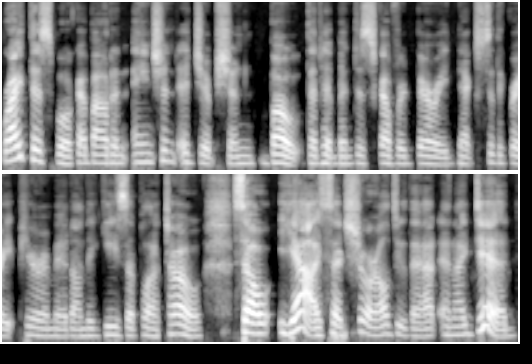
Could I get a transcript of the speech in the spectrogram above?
write this book about an ancient Egyptian boat that had been discovered buried next to the Great Pyramid on the Giza Plateau. So, yeah, I said, sure, I'll do that. And I did.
